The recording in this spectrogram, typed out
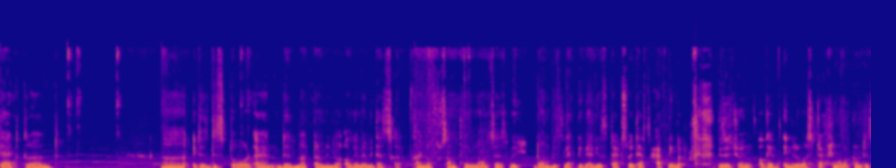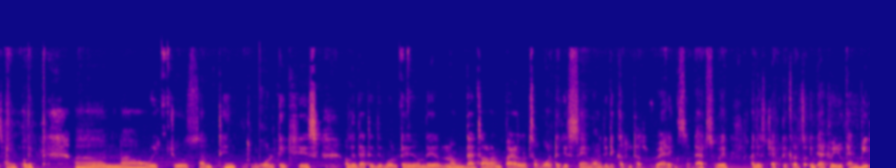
that current uh, it is distorted and they're not terminal. Okay maybe that's kind of something nonsense we don't be select the values. That's why that's happening but this is showing okay in reverse traction our current is stored okay? Uh, now we choose something voltages okay that is the voltage on there no that's our parallel so voltage is same only the current are varying so that's why i just check the current. So in that way you can be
